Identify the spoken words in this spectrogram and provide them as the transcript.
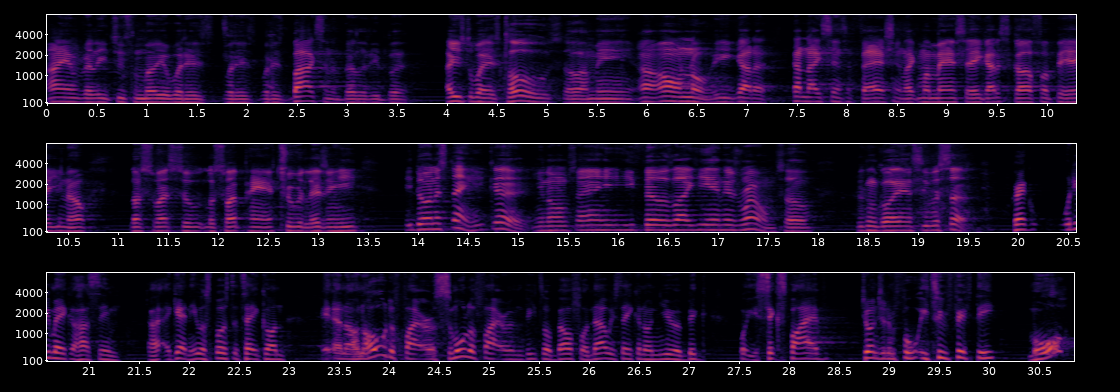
I ain't really too familiar with his with his with his boxing ability. But I used to wear his clothes, so I mean, I, I don't know. He got a got a nice sense of fashion, like my man said. Got a scarf up here, you know, little sweatsuit, little sweatpants, true religion. He he doing his thing. He good. You know what I'm saying? He he feels like he in his realm. So we can go ahead and see what's up. Greg, what do you make of Hasim? Uh, again, he was supposed to take on an, an older fighter, a smaller fighter in Vitor Belfort. Now he's taking on you, a big, what, you 6'5", 240, 250? More?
